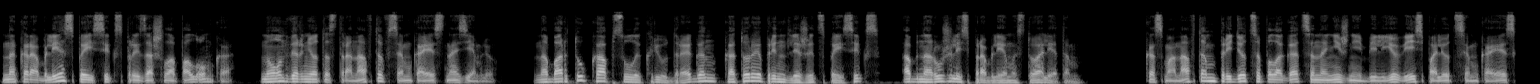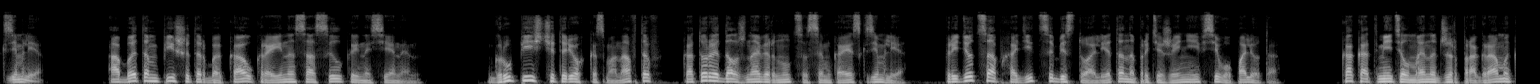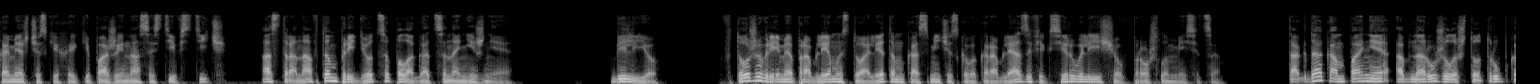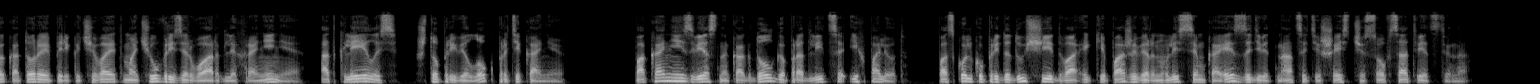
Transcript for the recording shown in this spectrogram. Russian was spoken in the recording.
На корабле SpaceX произошла поломка, но он вернет астронавтов с МКС на Землю. На борту капсулы Crew Dragon, которая принадлежит SpaceX, обнаружились проблемы с туалетом. Космонавтам придется полагаться на нижнее белье весь полет с МКС к Земле. Об этом пишет РБК Украина со ссылкой на CNN. Группе из четырех космонавтов, которая должна вернуться с МКС к Земле, придется обходиться без туалета на протяжении всего полета. Как отметил менеджер программы коммерческих экипажей НАСА Стив Стич, астронавтам придется полагаться на нижнее белье. В то же время проблемы с туалетом космического корабля зафиксировали еще в прошлом месяце. Тогда компания обнаружила, что трубка, которая перекочевает мочу в резервуар для хранения, отклеилась, что привело к протеканию. Пока неизвестно, как долго продлится их полет, поскольку предыдущие два экипажа вернулись с МКС за 19,6 часов соответственно.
